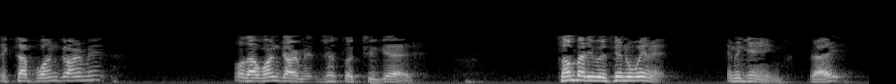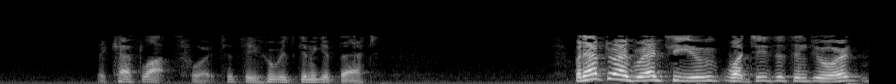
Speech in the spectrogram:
except one garment? Well, that one garment just looked too good. Somebody was going to win it in a game, right? They cast lots for it to see who was going to get that. But after I've read to you what Jesus endured,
